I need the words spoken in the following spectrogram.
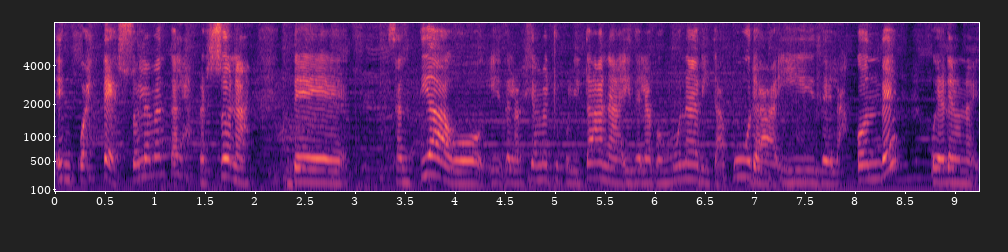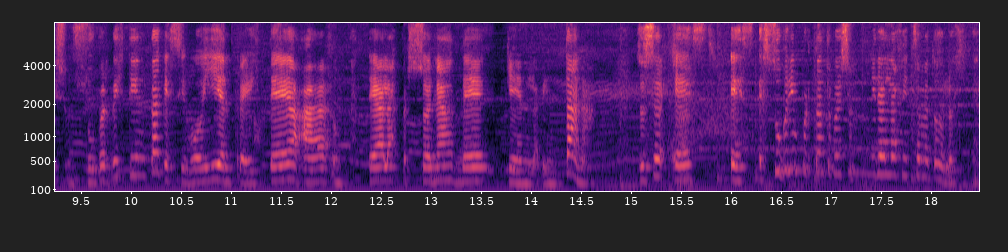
encuesté solamente a las personas de Santiago y de la región metropolitana y de la comuna de Vitacura y de Las Condes, voy a tener una visión súper distinta que si voy y entrevisté a, a las personas de quien La Pintana. Entonces es súper es, importante por eso mirar la ficha metodológica.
